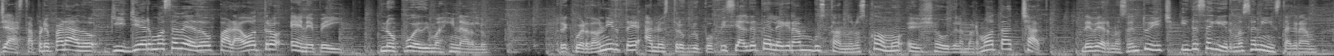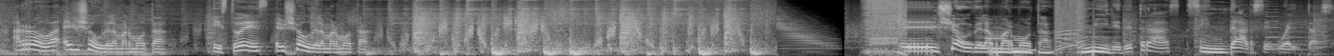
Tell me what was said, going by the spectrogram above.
Ya está preparado Guillermo Acevedo para otro NPI. No puedo imaginarlo. Recuerda unirte a nuestro grupo oficial de Telegram buscándonos como el Show de la Marmota Chat, de vernos en Twitch y de seguirnos en Instagram, arroba el Show de la Marmota. Esto es el Show de la Marmota. El Show de la Marmota. Mire detrás sin darse vueltas.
